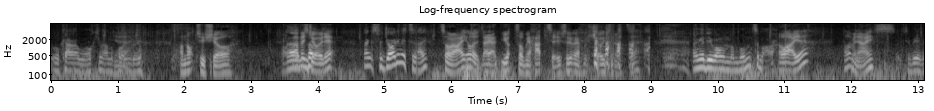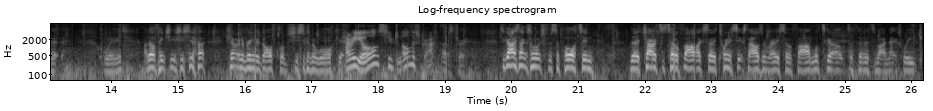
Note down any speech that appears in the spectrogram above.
We'll carry on walking around the Yeah. putting green. I'm not too sure. Um, I've so- enjoyed it. Thanks for joining me today. It's all right. I, you told me I had to, so I didn't have much choice in matter. I'm going to do one with my mum tomorrow, Oh, are you? That'd be nice. which will be a bit weird. I don't think she, she's not, she's not going to bring a golf club. She's just going to walk it. Carry yours. You've done all this crap. That's true. So, guys, thanks so much for supporting the charity so far. Like I say, 26,000 raised so far. I'd love to get up to 30 by next week.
